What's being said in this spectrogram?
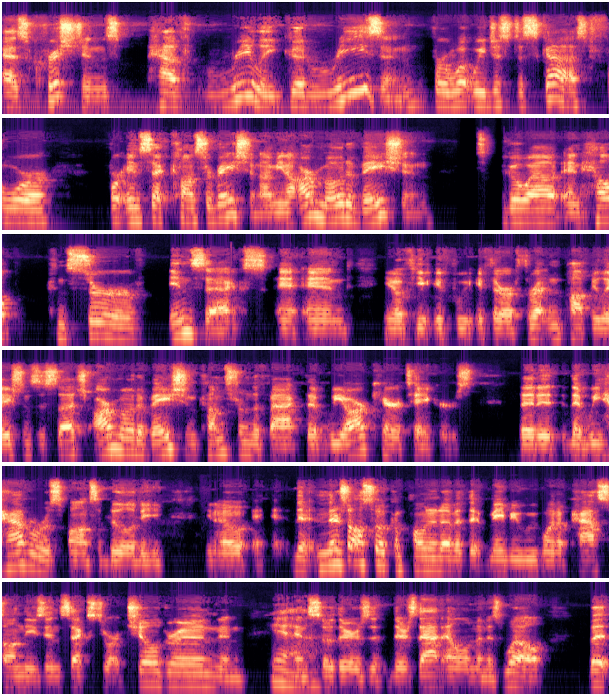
as Christians have really good reason for what we just discussed for for insect conservation. I mean, our motivation to go out and help conserve insects and, and you know if you if we if there are threatened populations as such, our motivation comes from the fact that we are caretakers that it, that we have a responsibility you know and there's also a component of it that maybe we want to pass on these insects to our children and yeah. and so there's there's that element as well but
